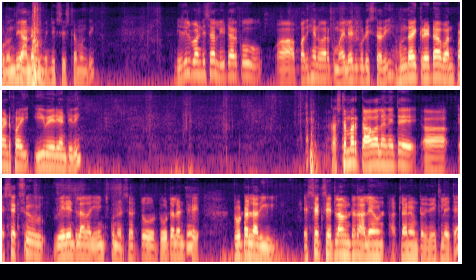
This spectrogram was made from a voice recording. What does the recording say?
కూడా ఉంది. హండ్రెడ్ మ్యూజిక్ సిస్టమ్ ఉంది. డీజిల్ బండి సార్ లీటర్కు పదిహేను వరకు మైలేజ్ కూడా ఇస్తుంది. Hyundai Creta one point five E variant ఇది. కస్టమర్ కావాలని అయితే ఎస్ఎక్స్ వేరియంట్ లాగా చేయించుకున్నాడు సార్. టో టోటల్ అంటే టోటల్ అది ఎస్ఎక్స్ ఎట్లా ఉంటుందో అలా అట్లానే ఉంటుంది వెహికల్ అయితే.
